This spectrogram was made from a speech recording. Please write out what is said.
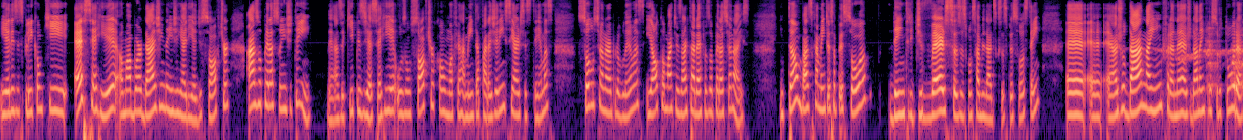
E eles explicam que SRE é uma abordagem da engenharia de software às operações de TI. Né? As equipes de SRE usam software como uma ferramenta para gerenciar sistemas, solucionar problemas e automatizar tarefas operacionais. Então, basicamente, essa pessoa, dentre diversas responsabilidades que essas pessoas têm, é, é, é ajudar na infra, né? Ajudar na infraestrutura,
